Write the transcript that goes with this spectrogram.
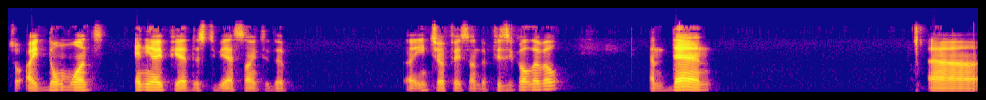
So I don't want any IP address to be assigned to the uh, interface on the physical level. And then, uh,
